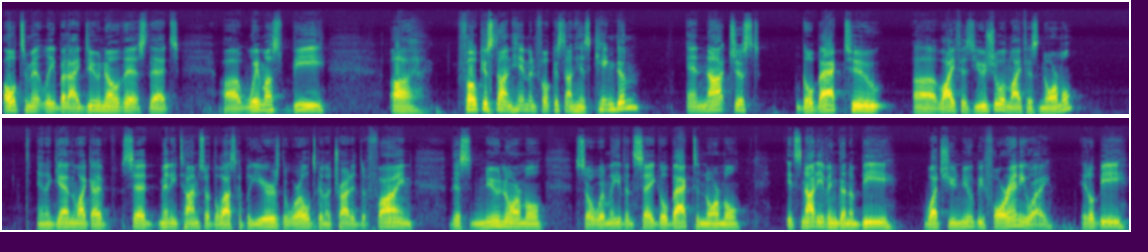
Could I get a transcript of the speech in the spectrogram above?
ultimately, but I do know this that uh, we must be uh, focused on Him and focused on His kingdom and not just go back to uh, life as usual and life as normal. And again, like I've said many times throughout the last couple of years, the world's going to try to define this new normal. So when we even say go back to normal, it's not even going to be what you knew before anyway. It'll be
